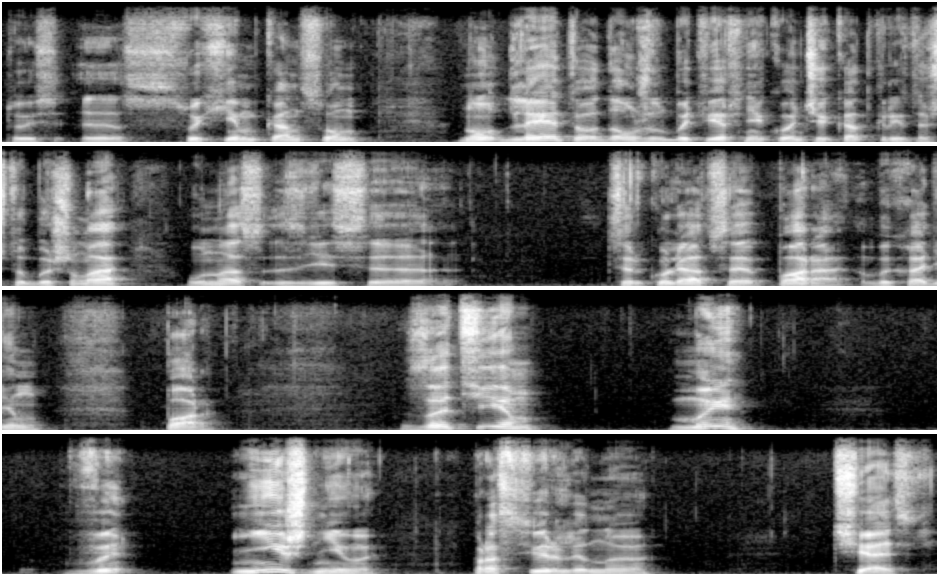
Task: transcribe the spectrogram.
то есть э, с сухим концом. Но для этого должен быть верхний кончик открытый, чтобы шла у нас здесь э, циркуляция пара, выходил пар. Затем мы в нижнюю просверленную часть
